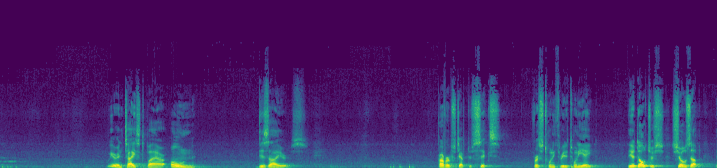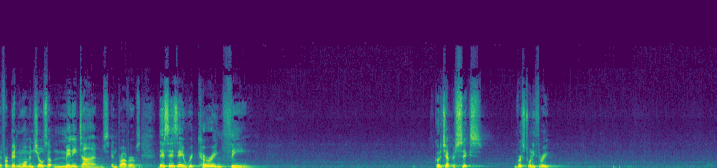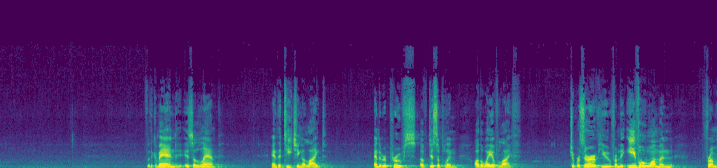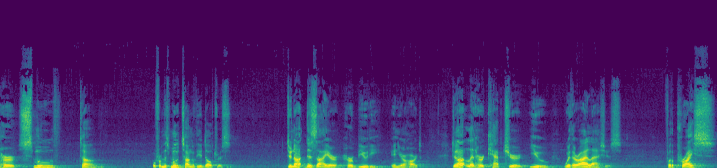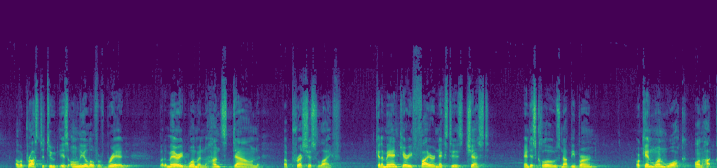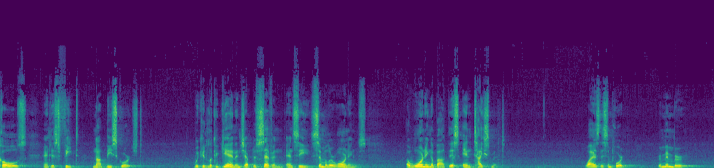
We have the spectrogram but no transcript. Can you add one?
We are enticed by our own desires. Proverbs chapter 6, verse 23 to 28. The adulteress shows up. The forbidden woman shows up many times in Proverbs. This is a recurring theme. Go to chapter 6, verse 23. For the command is a lamp, and the teaching a light, and the reproofs of discipline are the way of life, to preserve you from the evil woman, from her smooth tongue, or from the smooth tongue of the adulteress. Do not desire her beauty in your heart. Do not let her capture you with her eyelashes. For the price of a prostitute is only a loaf of bread but a married woman hunts down a precious life. Can a man carry fire next to his chest and his clothes not be burned? Or can one walk on hot coals and his feet not be scorched? We could look again in chapter 7 and see similar warnings. A warning about this enticement. Why is this important? Remember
